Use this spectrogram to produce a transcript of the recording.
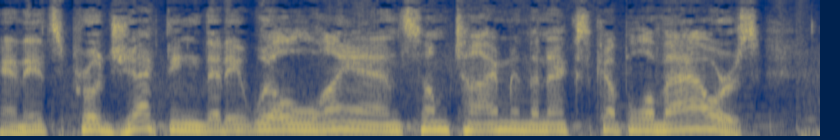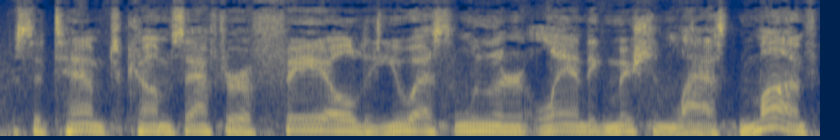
and it's projecting that it will land sometime in the next couple of hours. This attempt comes after a failed U.S. lunar landing mission last month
